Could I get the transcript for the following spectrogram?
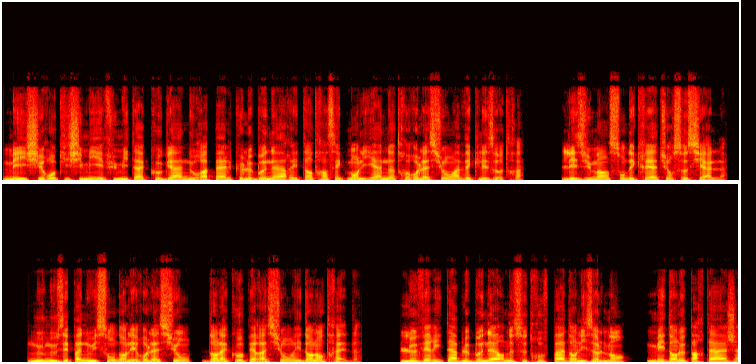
Mais Ichiro Kishimi et Fumita Koga nous rappellent que le bonheur est intrinsèquement lié à notre relation avec les autres. Les humains sont des créatures sociales. Nous nous épanouissons dans les relations, dans la coopération et dans l'entraide. Le véritable bonheur ne se trouve pas dans l'isolement, mais dans le partage,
